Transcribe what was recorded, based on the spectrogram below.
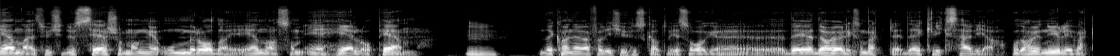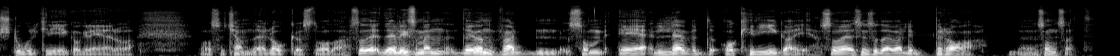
Ena. Jeg tror ikke du ser så mange områder i Ena som er hel og pen. Mm. Det kan jeg i hvert fall ikke huske at vi så. eh, Det, det har jo liksom vært Det er krigsherja, og det har jo nylig vært stor krig og greier. og og så kommer det Locust òg, da. Så det, det, er liksom en, det er jo en verden som er levd og kriga i. Så jeg syns jo det er veldig bra eh, sånn sett.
